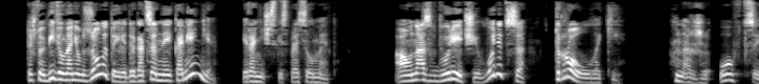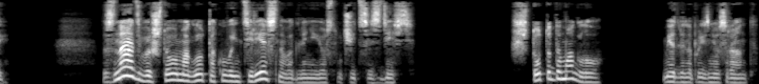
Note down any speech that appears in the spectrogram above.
— Ты что, видел на нем золото или драгоценные каменья? — иронически спросил Мэтт. — А у нас в двуречии водятся троллоки. У нас же овцы. Знать бы, что могло такого интересного для нее случиться здесь. — Что-то домогло, — медленно произнес Ранд.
